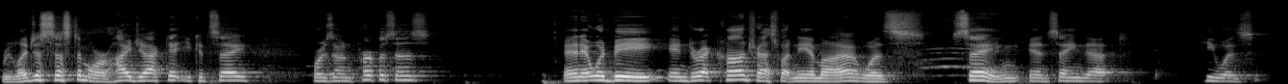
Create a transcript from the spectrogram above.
religious system or hijacked it, you could say, for his own purposes. And it would be in direct contrast what Nehemiah was saying in saying that he was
